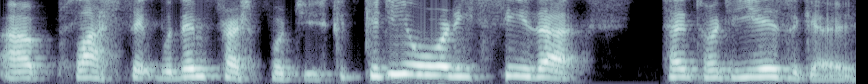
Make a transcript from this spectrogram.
uh, plastic within fresh produce. Could, could you already see that 10, 20 years ago?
